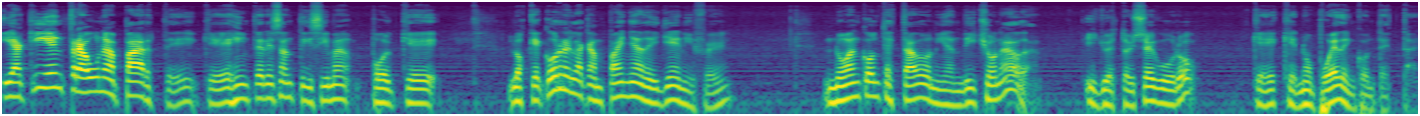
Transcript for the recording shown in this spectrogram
y aquí entra una parte que es interesantísima porque los que corren la campaña de Jennifer no han contestado ni han dicho nada. Y yo estoy seguro que es que no pueden contestar.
